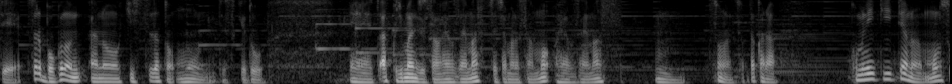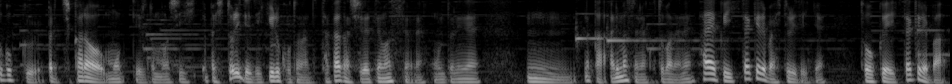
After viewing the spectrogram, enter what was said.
てそれは僕のあの気質だと思うんですけど、えーと、あ栗まんじゅうさんおはようございます。ちゃちゃまるさんもおはようございます。うん、そうなんですよ。だからコミュニティっていうのはものすごくやっぱり力を持っていると思うしやっぱり一人でできることなんてたかが知れてますよね。本当にね。うんなんかありますよね言葉でね。早く行きたければ一人で行け。遠くへ行きたければ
